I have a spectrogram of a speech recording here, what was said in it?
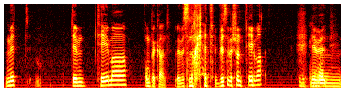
mit dem Thema unbekannt. Wir wissen noch kein Wissen wir schon ein Thema? Nee, wir-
